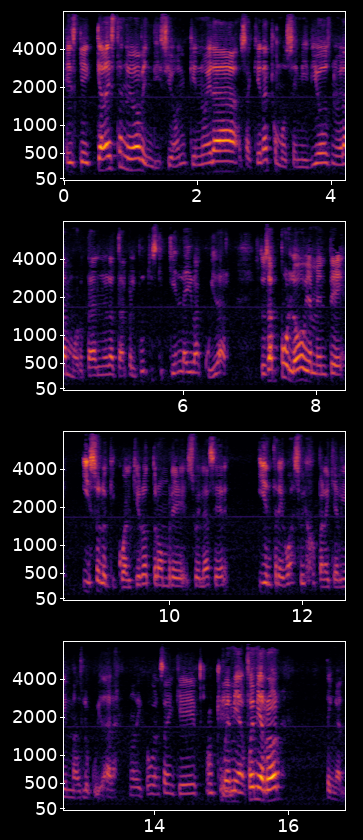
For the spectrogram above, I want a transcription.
es que cada esta nueva bendición, que no era, o sea, que era como semidios, no era mortal, no era tal, pero el punto es que ¿quién la iba a cuidar? Entonces Apolo obviamente hizo lo que cualquier otro hombre suele hacer y entregó a su hijo para que alguien más lo cuidara. ¿no? Dijo, bueno, ¿saben qué? Fue, mi, fue mi error, tengan.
